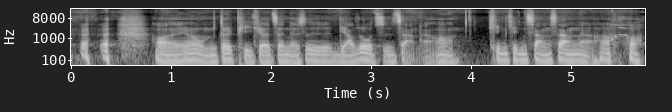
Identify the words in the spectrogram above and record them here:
哦，因为我们对皮革真的是了若指掌了，哦。轻轻桑桑的哈，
